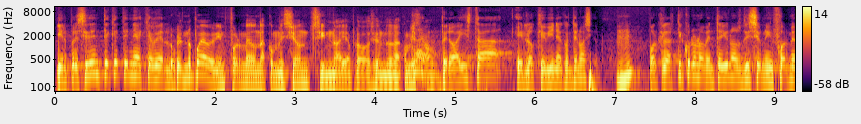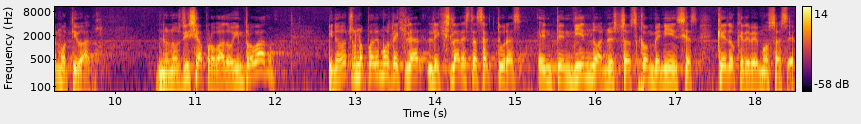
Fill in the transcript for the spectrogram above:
¿Y el presidente qué tenía que verlo? Pero no puede haber informe de una comisión si no hay aprobación de una comisión. pero ahí está eh, lo que viene a continuación. Porque el artículo 91 nos dice un informe motivado. No nos dice aprobado o improbado. Y nosotros no podemos legislar, estas alturas entendiendo a nuestras conveniencias qué es lo que debemos hacer.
